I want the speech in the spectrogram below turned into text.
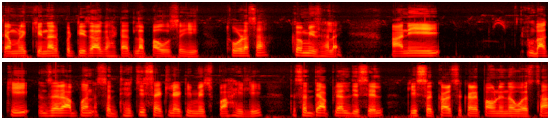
त्यामुळे किनारपट्टीचा घाटातला पाऊसही थोडासा कमी झाला आहे आणि बाकी जर आपण सध्याची सॅटेलाईट इमेज पाहिली तर सध्या आपल्याला दिसेल की सकाळ सकाळी पावणे नऊ वाजता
